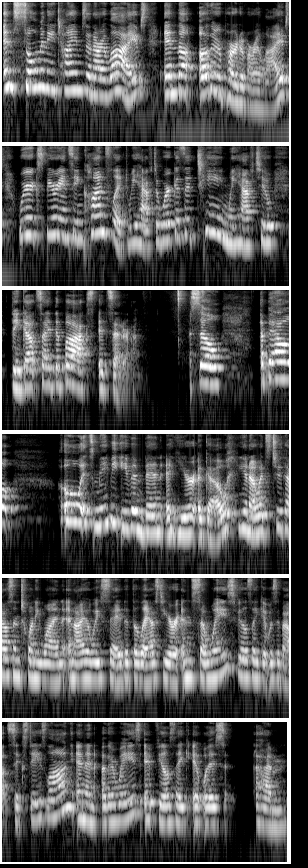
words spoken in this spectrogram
And so many times in our lives, in the other part of our lives, we're experiencing conflict. We have to work as a team, we have to think outside the box, etc. So, about oh, it's maybe even been a year ago. You know, it's 2021, and I always say that the last year, in some ways, feels like it was about six days long, and in other ways, it feels like it was um,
